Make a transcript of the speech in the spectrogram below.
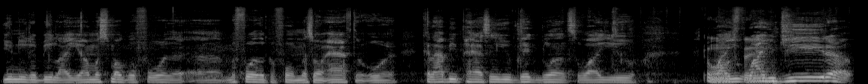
you need to be like, yo, I'm gonna smoke before the uh, before the performance or after, or can I be passing you big blunts while you On while you stage. while you G'd up?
